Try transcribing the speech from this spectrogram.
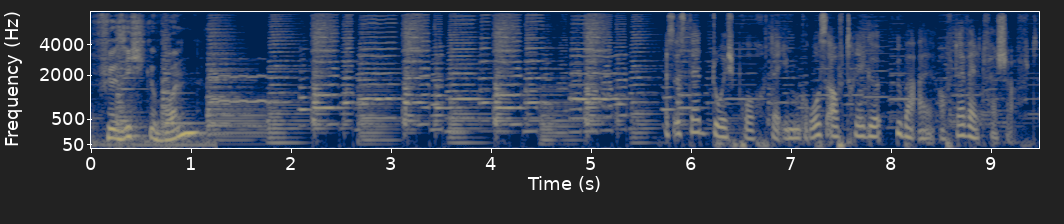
für sich gewonnen. Es ist der Durchbruch, der ihm Großaufträge überall auf der Welt verschafft.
